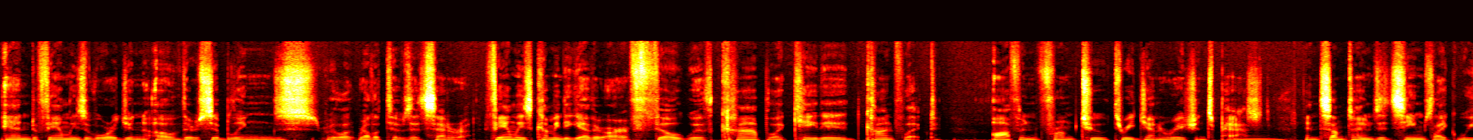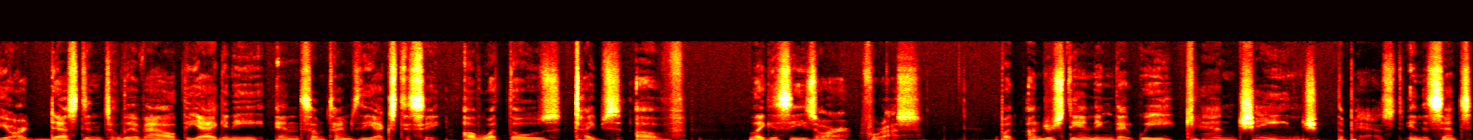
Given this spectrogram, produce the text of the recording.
and families of origin of their siblings, relatives, etc. Families coming together are filled with complicated conflict often from two, three generations past. Mm. And sometimes it seems like we are destined to live out the agony and sometimes the ecstasy of what those types of legacies are for us but understanding that we can change the past in the sense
